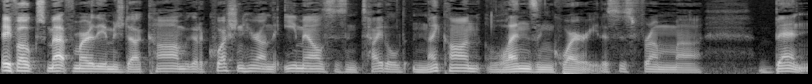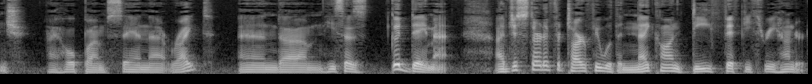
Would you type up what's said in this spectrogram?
Hey folks, Matt from artoftheimage.com. We've got a question here on the email. This is entitled Nikon Lens Inquiry. This is from uh, Benj. I hope I'm saying that right. And um, he says, Good day, Matt. I've just started photography with a Nikon D5300.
